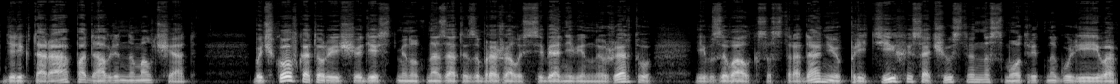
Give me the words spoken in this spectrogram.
Директора подавленно молчат. Бычков, который еще десять минут назад изображал из себя невинную жертву и взывал к состраданию, притих и сочувственно смотрит на Гулиева.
